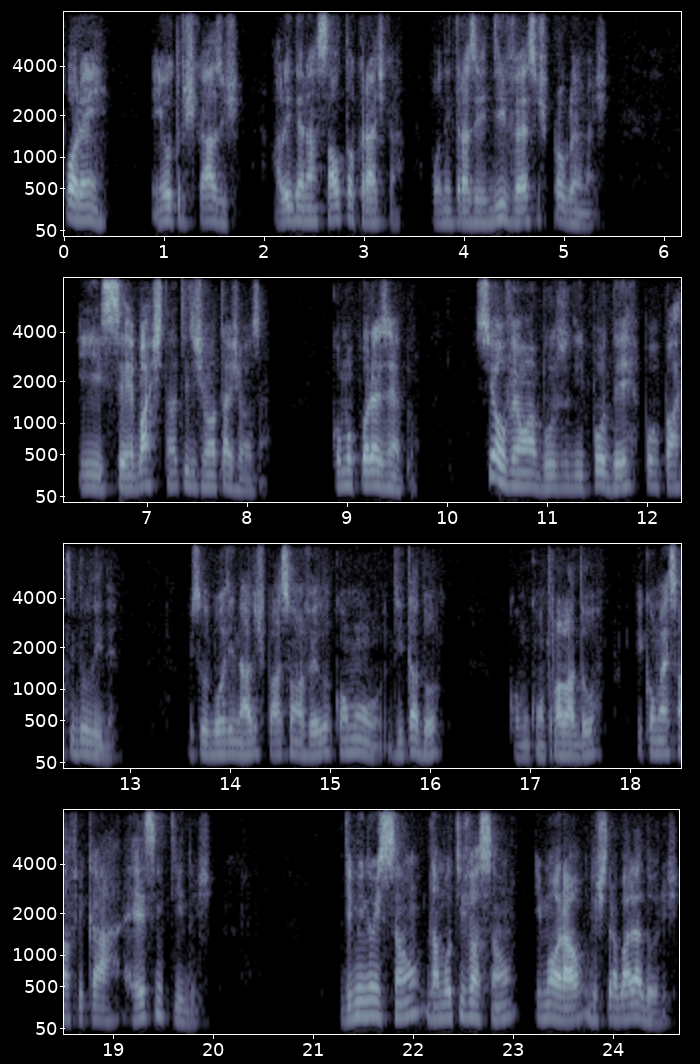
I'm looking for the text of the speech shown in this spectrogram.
Porém, em outros casos, a liderança autocrática pode trazer diversos problemas e ser bastante desvantajosa, como por exemplo, se houver um abuso de poder por parte do líder. Os subordinados passam a vê-lo como ditador, como controlador e começam a ficar ressentidos. Diminuição da motivação e moral dos trabalhadores,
